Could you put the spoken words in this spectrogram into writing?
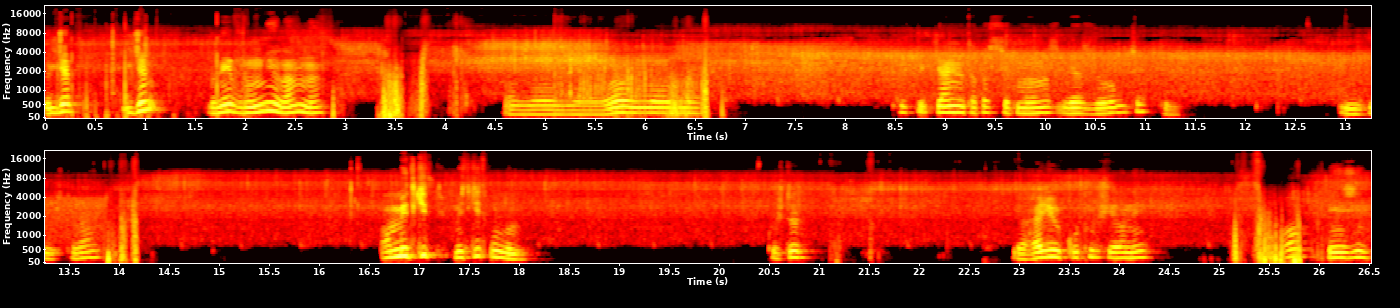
Öleceğim. Öleceğim. Bu ne? Vurulmuyor lan mı? Allah Allah Allah Allah. Tek tek canlı takas yapmamız biraz zor olacaktır. Büyük ihtimal. Aa medkit. Medkit buldum. Koştur. Ya her yer kurtmuş ya ne? Aa benzin.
